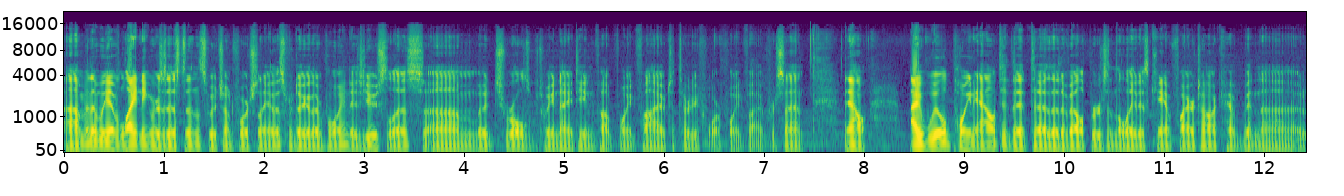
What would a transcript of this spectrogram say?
Um, and then we have lightning resistance, which unfortunately at this particular point is useless, um, which rolls between 19.5 to 34.5%. Now, I will point out that uh, the developers in the latest Campfire Talk have been uh,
